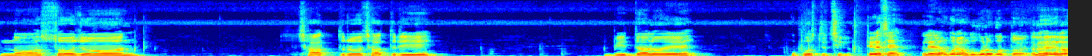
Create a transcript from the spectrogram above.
নশো জন ছাত্রছাত্রী বিদ্যালয়ে উপস্থিত ছিল। ঠিক আছে? তাহলে এরকম করে অঙ্কগুলো করতে হয়। তাহলে হয়ে গেলো।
